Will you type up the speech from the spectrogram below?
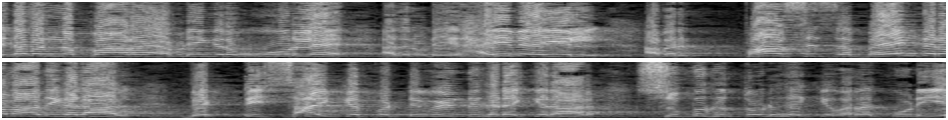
இடவண்ணப்பாறை அப்படிங்கிற ஊர்ல அதனுடைய ஹைவேயில் அவர் பாசிச பயங்கரவாதிகளால் வெட்டி சாய்க்கப்பட்டு வீழ்ந்து கிடைக்கிறார். சுபுகு தொடுகைக்கு வரக்கூடிய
